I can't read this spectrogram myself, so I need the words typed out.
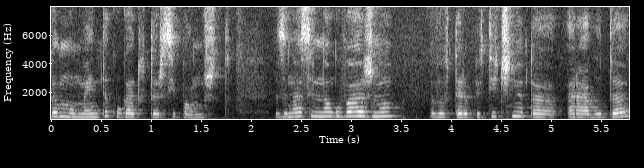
към момента, когато търси помощ. За нас е много важно в терапевтичната работа,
